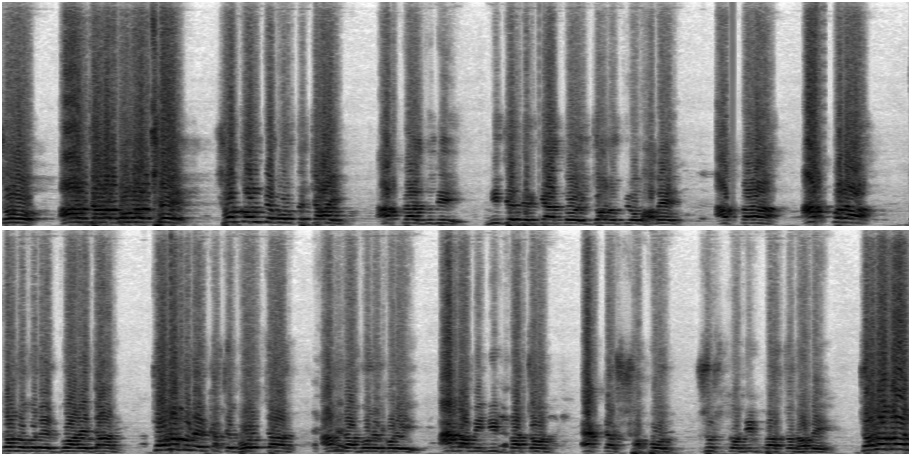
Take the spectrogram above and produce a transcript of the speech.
সহ আর যারা দল আছে, সকলকে বলতে চাই, আপনারা যদি নিজেদেরকে এতই জনপ্রিয় ভাবেন, আপনারা আপনারা জনগণের দুয়ারে যান, জনগণের কাছে ভোট চান, আমরা মনে করি আগামী নির্বাচন একটা সফল, সুস্থ নির্বাচন হবে। জনগণ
